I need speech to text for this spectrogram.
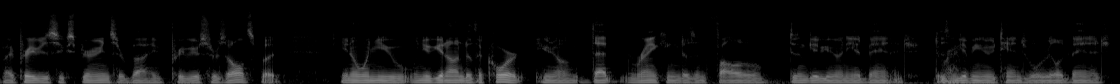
by previous experience or by previous results, but you know when you when you get onto the court, you know that ranking doesn't follow doesn't give you any advantage. Doesn't Right. give you any tangible real advantage.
